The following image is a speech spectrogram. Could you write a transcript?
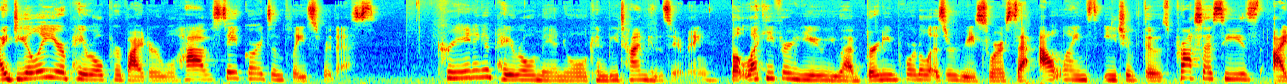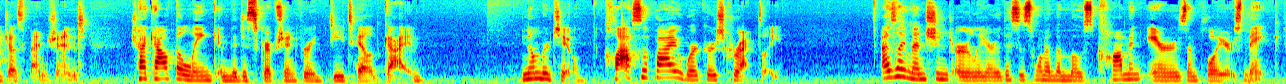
Ideally, your payroll provider will have safeguards in place for this. Creating a payroll manual can be time consuming, but lucky for you, you have Bernie Portal as a resource that outlines each of those processes I just mentioned. Check out the link in the description for a detailed guide. Number two, classify workers correctly. As I mentioned earlier, this is one of the most common errors employers make.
